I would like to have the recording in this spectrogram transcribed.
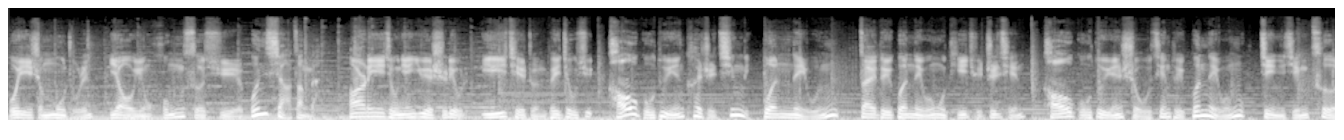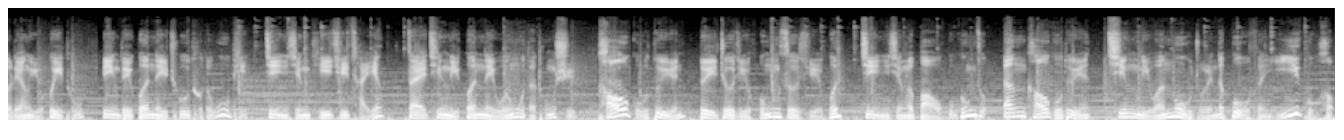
为什么墓主人要用红色血棺下葬呢？二零一九年一月十六日，一切准备就绪，考古队员开始清理棺内文物。在对棺内文物提取之前，考古队员首先对棺内文物进行测量与绘图，并对棺内出土的物品进行提取采样。在清理棺内文物的同时，考古队员对这具红色血棺进行了保护工作。当考古队员清理完墓主人的部分遗骨后，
